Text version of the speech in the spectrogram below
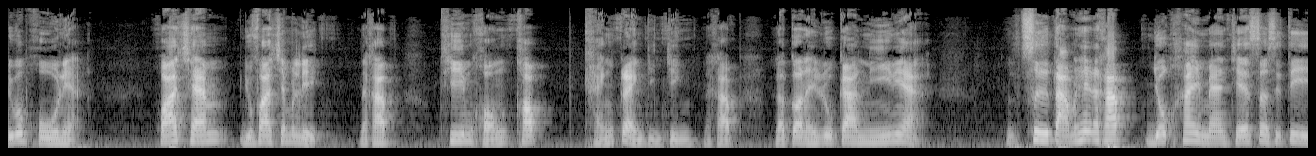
ลิเวอร์พูลเนี่ย คว้าแชมป์ยูฟาแชมเปี้ยนลีกนะครับทีมของคอปแข็งแกร่งจริง ๆ นะครับ แล้วก็ในฤดูกาลนี้เนี่ยสื่อต่างประเทศนะครับ ยกให้แมนเชสเตอร์ซิตี้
